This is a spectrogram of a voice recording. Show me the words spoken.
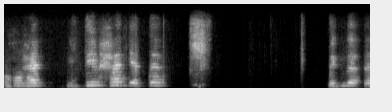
Aha her gittiğim her yerde bekle e,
